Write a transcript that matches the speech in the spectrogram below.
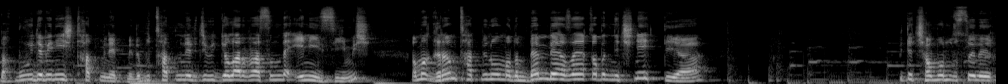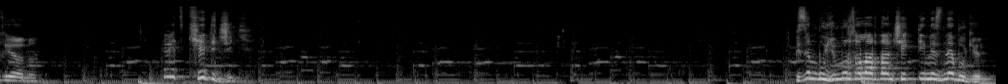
Bak bu video beni hiç tatmin etmedi. Bu tatmin edici videolar arasında en iyisiymiş. Ama gram tatmin olmadım. Bembeyaz ayakkabının içine etti ya. Bir de çamurlu suyla yıkıyor onu. Evet kedicik. Bizim bu yumurtalardan çektiğimiz ne bugün?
